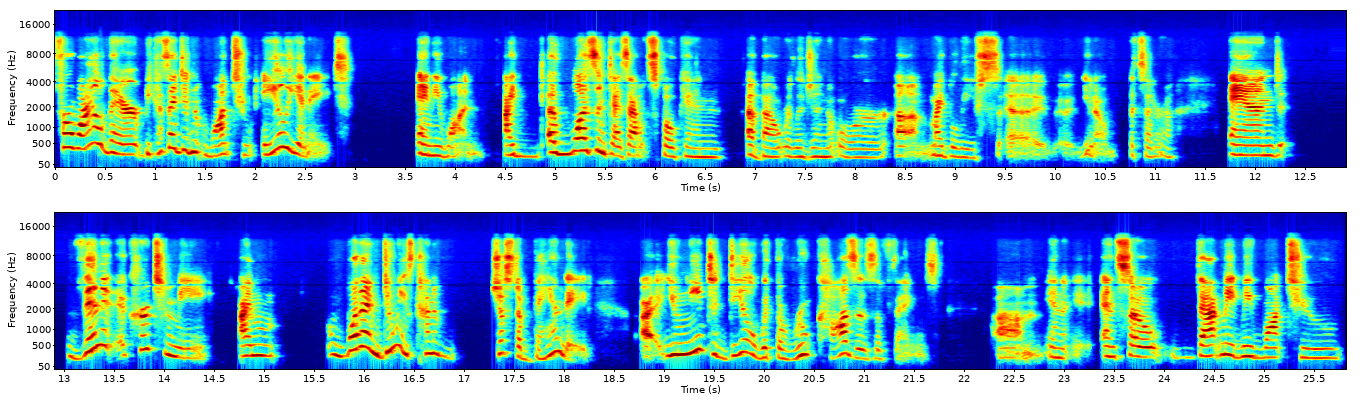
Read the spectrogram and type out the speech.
for a while there, because I didn't want to alienate anyone, I I wasn't as outspoken about religion or um, my beliefs, uh, you know, etc. And then it occurred to me, I'm what I'm doing is kind of just a band aid. Uh, you need to deal with the root causes of things. Um, and and so that made me want to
